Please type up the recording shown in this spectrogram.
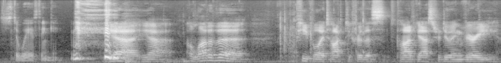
It's just a way of thinking. yeah, yeah. A lot of the people I talk to for this podcast are doing very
